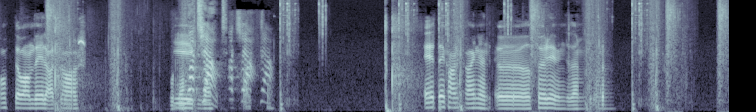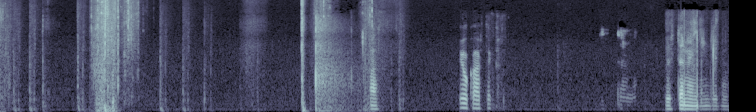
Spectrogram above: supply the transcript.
Hop devam değil arka. İyi. Watch out! Watch out! Evet de kanka aynen. Ee, söyle evindeler muhtemelen. Al. Yok artık. Göstermeyin bence bu.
